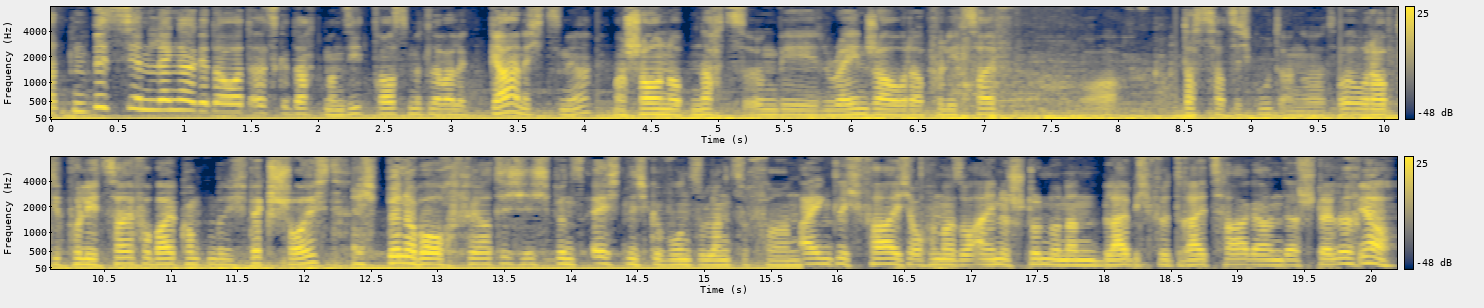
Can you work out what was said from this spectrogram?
Hat ein bisschen länger gedauert als gedacht. Man sieht draußen mittlerweile gar nichts mehr. Mal schauen, ob nachts irgendwie ein Ranger oder Polizei... Boah, das hat sich gut angehört. Oder ob die Polizei vorbeikommt und mich wegscheucht. Ich bin aber auch fertig. Ich bin's echt nicht gewohnt, so lang zu fahren. Eigentlich fahre ich auch immer so eine Stunde und dann bleibe ich für drei Tage an der Stelle. Ja,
